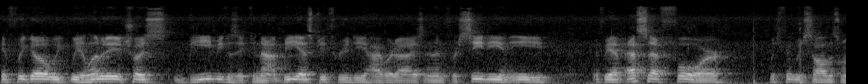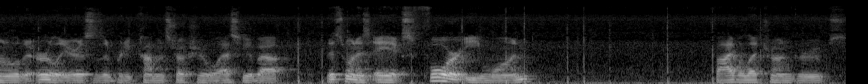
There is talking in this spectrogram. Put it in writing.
If we go, we, we eliminated choice B because it cannot be sp3d hybridized. And then for C, D, and E, if we have SF4, we think we saw this one a little bit earlier. This is a pretty common structure we'll ask you about. This one is AX4E1, five electron groups.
